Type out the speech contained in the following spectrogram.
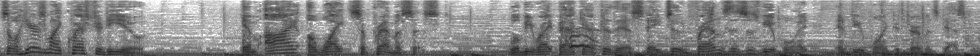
So here's my question to you Am I a white supremacist? We'll be right back after this. Stay tuned, friends. This is Viewpoint, and Viewpoint determines destiny.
